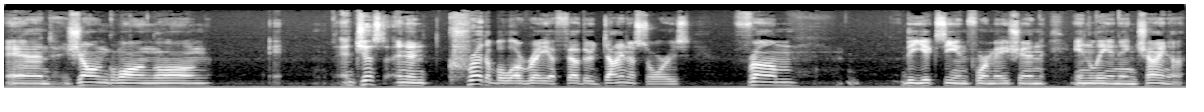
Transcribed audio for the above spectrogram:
and Zhang Guanglong, and just an incredible array of feathered dinosaurs from the Yixian Formation in Liaoning, China.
